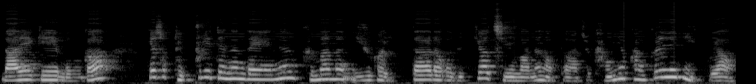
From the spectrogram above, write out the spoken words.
나에게 뭔가 계속 되풀이되는 데에는 그만한 이유가 있다라고 느껴질 만한 어떤 아주 강력한 끌림이 있고요.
